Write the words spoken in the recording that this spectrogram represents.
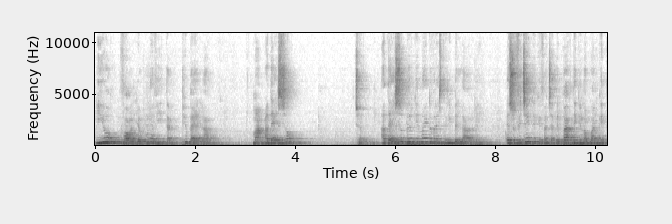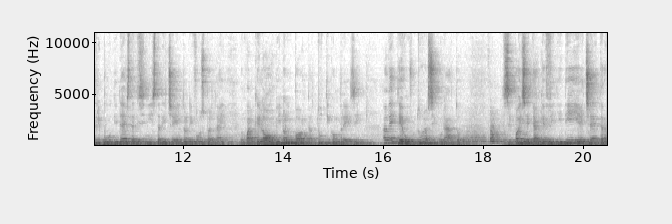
io voglio una vita più bella, ma adesso, cioè, adesso perché mai dovreste ribellarvi? È sufficiente che facciate parte di una qualche tribù, di destra, di sinistra, di centro, di Volkspartei, in qualche lobby, non importa, tutti compresi, avete un futuro assicurato, se poi siete anche figli di, eccetera.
